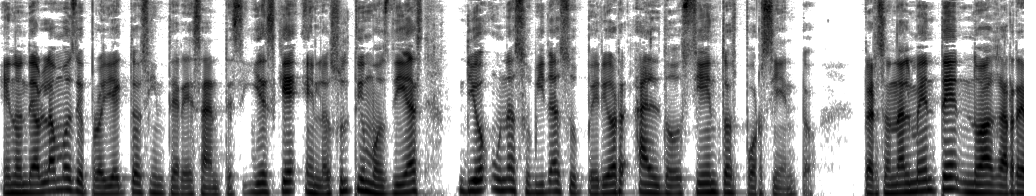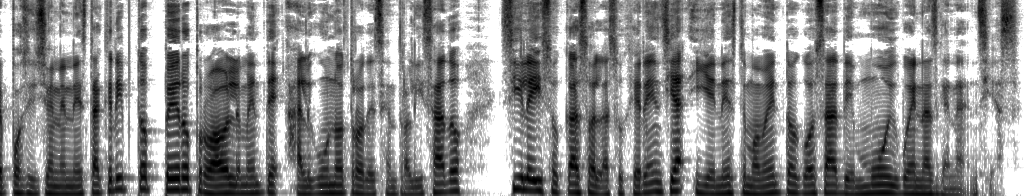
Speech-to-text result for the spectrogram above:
en donde hablamos de proyectos interesantes, y es que en los últimos días dio una subida superior al 200%. Personalmente no agarré posición en esta cripto, pero probablemente algún otro descentralizado sí le hizo caso a la sugerencia y en este momento goza de muy buenas ganancias.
